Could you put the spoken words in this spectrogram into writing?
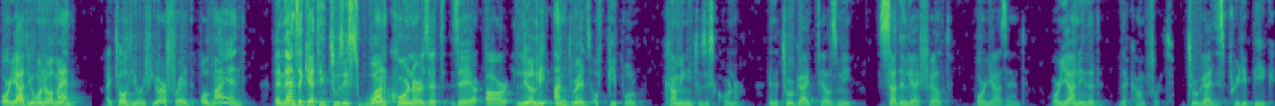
Orya, do you want to hold my hand? I told you, if you're afraid, hold my hand. And then they get into this one corner that there are literally hundreds of people coming into this corner. And the tour guide tells me, suddenly I felt Orya's hand. Orya needed the comfort. The tour guide is pretty big.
